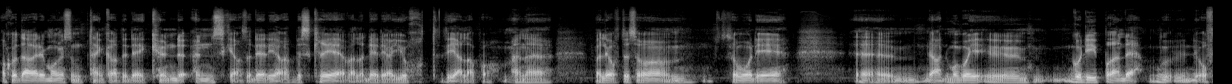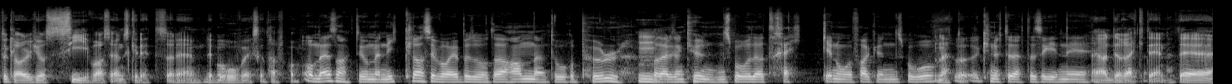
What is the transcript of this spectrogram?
akkurat der er det mange som tenker at det er kundeønsker, altså det de har beskrevet eller det de har gjort, det gjelder på. Men eh, veldig ofte så, så må de uh, ja, du må gå, uh, gå, dypere enn det. Ofte klarer du ikke å si hva som er ønsket ditt, så det, det er behovet jeg skal treffe på. Og Vi snakket jo med Niklas i vår episode, han nevnte ordet pull. Mm. og det er liksom Kundens behov, det å trekke noe fra kundens behov. Nettopp. Knytte dette seg inn i Ja, direkte inn. Det er,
